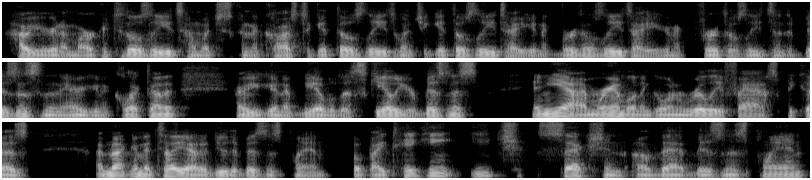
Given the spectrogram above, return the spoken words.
how you're going to market to those leads, how much it's going to cost to get those leads. Once you get those leads, how you're going to convert those leads, how you're going to convert those leads into business, and then how you're going to collect on it. How are you going to be able to scale your business? And yeah, I'm rambling and going really fast because I'm not going to tell you how to do the business plan, but by taking each section of that business plan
